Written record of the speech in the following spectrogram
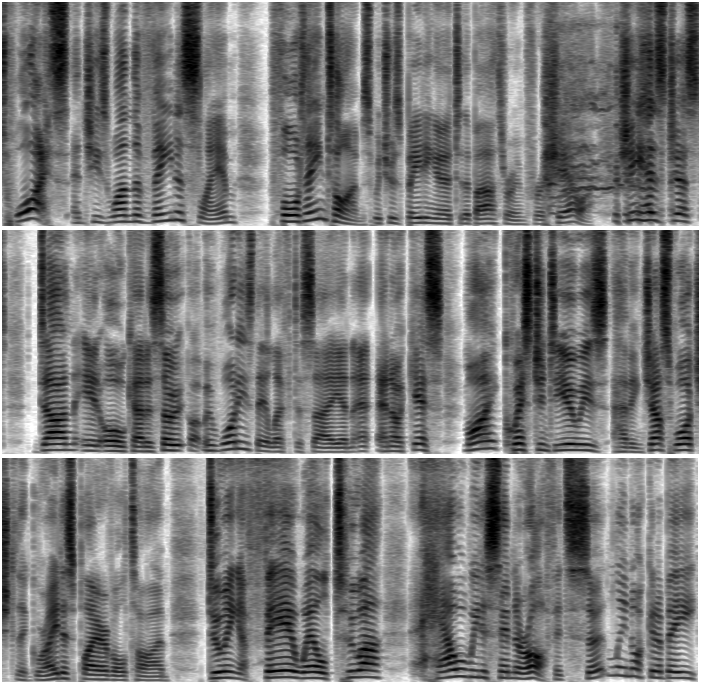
twice, and she's won the Venus Slam 14 times, which was beating her to the bathroom for a shower. she has just done it all, Cutter. So, I mean, what is there left to say? And and I guess my question to you is, having just watched the greatest player of all time doing a farewell tour, how are we to send her off? It's certainly not going to be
